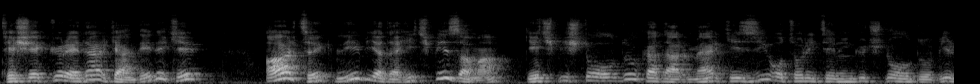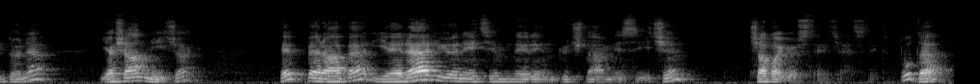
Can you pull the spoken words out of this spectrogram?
teşekkür ederken dedi ki artık Libya'da hiçbir zaman geçmişte olduğu kadar merkezi otoritenin güçlü olduğu bir dönem yaşanmayacak. Hep beraber yerel yönetimlerin güçlenmesi için çaba göstereceğiz dedi. Bu da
